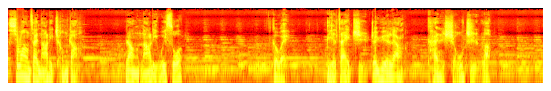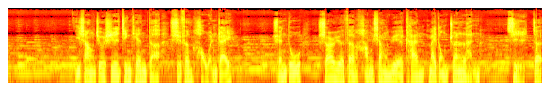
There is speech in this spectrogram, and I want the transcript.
希望在哪里成长，让哪里微缩？各位，别再指着月亮看手指了。以上就是今天的十分好文摘，选读十二月份《航向月刊》脉动专栏，指着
